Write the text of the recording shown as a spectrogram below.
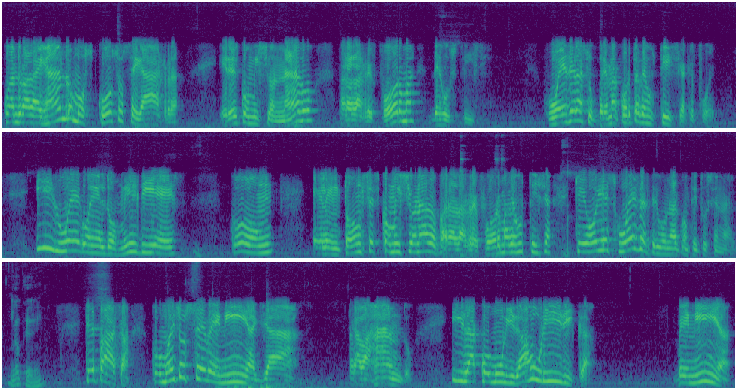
cuando Alejandro Moscoso Segarra era el comisionado para la reforma de justicia, juez de la Suprema Corte de Justicia que fue, y luego en el 2010 con el entonces comisionado para la reforma de justicia, que hoy es juez del Tribunal Constitucional. ¿Qué pasa? Como eso se venía ya trabajando y la comunidad jurídica venía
